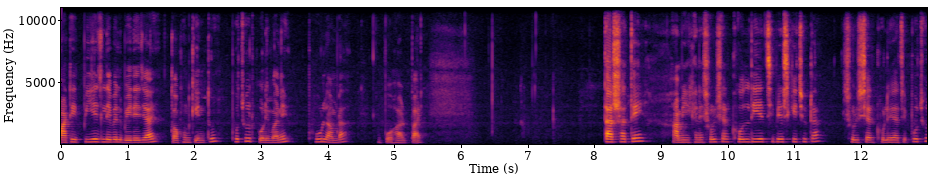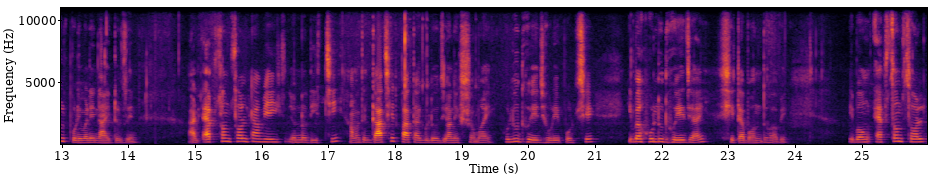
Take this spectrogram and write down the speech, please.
মাটির পিএইচ লেভেল বেড়ে যায়, তখন কিন্তু প্রচুর পরিমাণে ফুল আমরা উপহার পাই। তার সাথে আমি এখানে সরিষার খোল দিয়েছি বেশ কিছুটা। সরিষার খোলে আছে প্রচুর পরিমাণে নাইট্রোজেন। আর অ্যাপসম সলটা আমি এই জন্য দিচ্ছি। আমাদের গাছের পাতাগুলো যে অনেক সময় হলুদ হয়ে ঝরে পড়ছে কিংবা হলুদ হয়ে যায়, সেটা বন্ধ হবে। এবং অ্যাপসম সল্ট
